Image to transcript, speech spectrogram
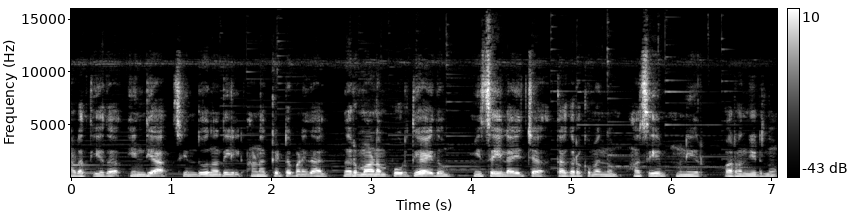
നടത്തിയത്. ഇന്ത്യ സിന്ധു നദിയിൽ അണക്കെട്ട് പണിതാൽ നിർമ്മാണം പൂർത്തിയായതും മിസൈൽ അയച്ച് തകർക്കുമെന്നും അസീം മുനീർ പറഞ്ഞിരുന്നു.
